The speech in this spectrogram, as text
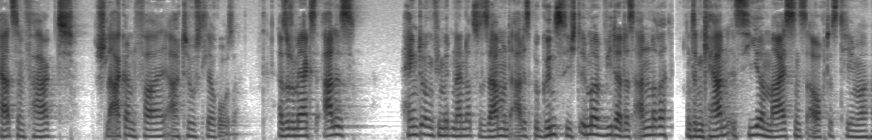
Herzinfarkt, Schlaganfall, Arteriosklerose. Also du merkst, alles hängt irgendwie miteinander zusammen und alles begünstigt immer wieder das andere. Und im Kern ist hier meistens auch das Thema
